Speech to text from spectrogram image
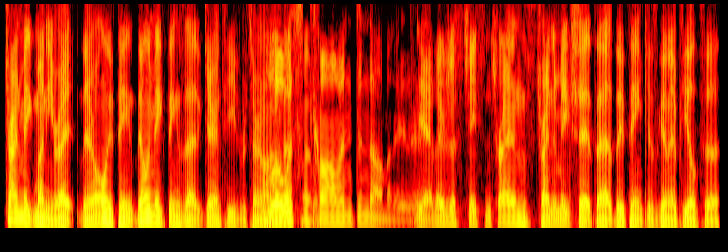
trying to make money, right? They're only thing they only make things that guaranteed return on Lowest investment. common denominator. Yeah, they're just chasing trends, trying to make shit that they think is going to appeal to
